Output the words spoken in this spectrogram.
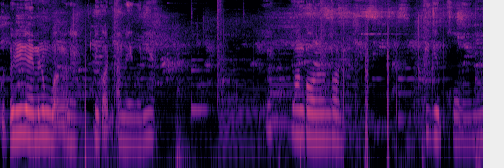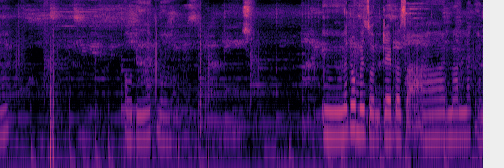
กดไปเรื่อยๆไม่ต้องหวังอะไรเดี๋ยวก่อนอะไรวะเนี่ยวางก่อนวางก่อน ที่เก็บของ เอาเดสมา อืมไม่ต้องไปสนใจภาษานั้นละกัน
